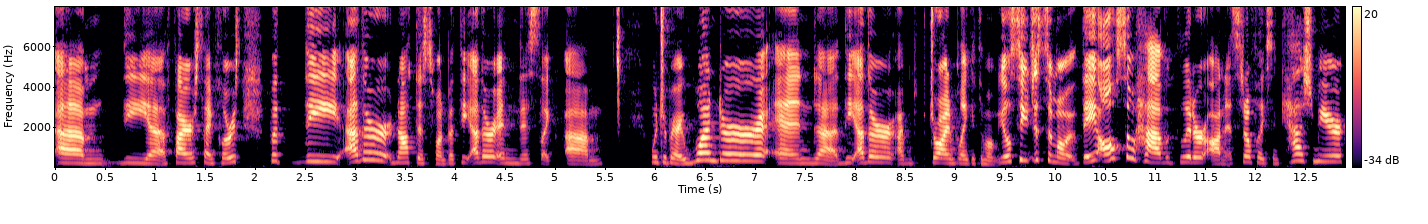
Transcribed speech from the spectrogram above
um, the uh, Fireside Flurries, but the other, not this one, but the other in this like um, Winterberry Wonder, and uh, the other, I'm drawing blank at the moment. You'll see just a moment. They also have glitter on it, snowflakes and cashmere.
